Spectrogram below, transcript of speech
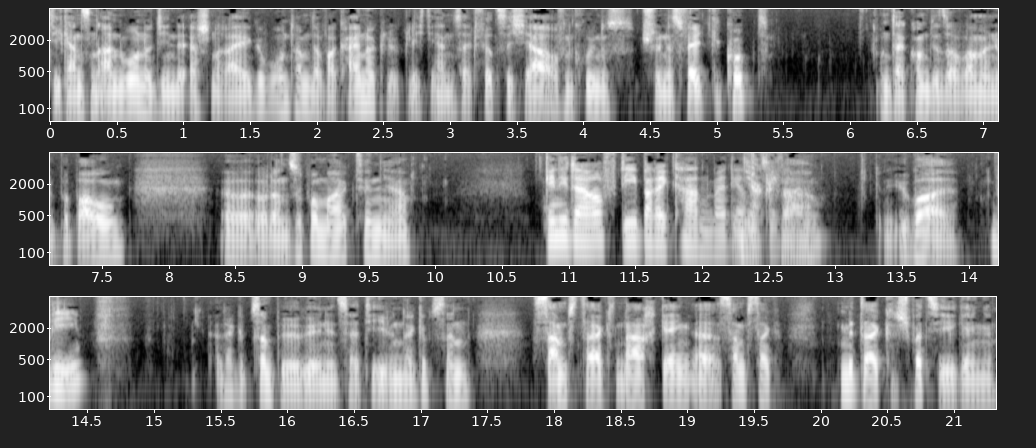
die ganzen Anwohner, die in der ersten Reihe gewohnt haben, da war keiner glücklich. Die haben seit 40 Jahren auf ein grünes, schönes Feld geguckt. Und da kommt jetzt auf einmal eine Bebauung äh, oder ein Supermarkt hin, ja. Gehen die darauf die Barrikaden bei dir ja, sozusagen? Klar. Überall. Wie? Da gibt's dann Bürgerinitiativen, da gibt's dann Samstag Nachgänge, äh, Samstagmittag Spaziergänge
